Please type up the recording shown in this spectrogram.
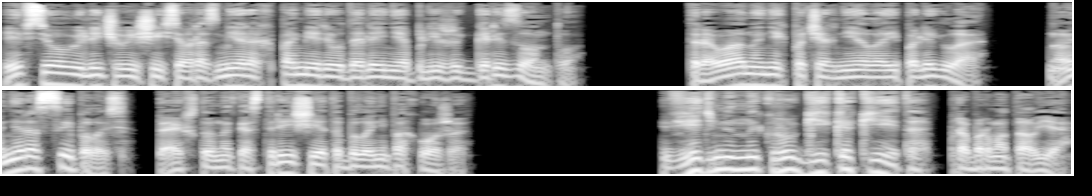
и все увеличивающиеся в размерах по мере удаления ближе к горизонту. Трава на них почернела и полегла но не рассыпалась, так что на кострище это было не похоже. «Ведьмины круги какие-то», — пробормотал я.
